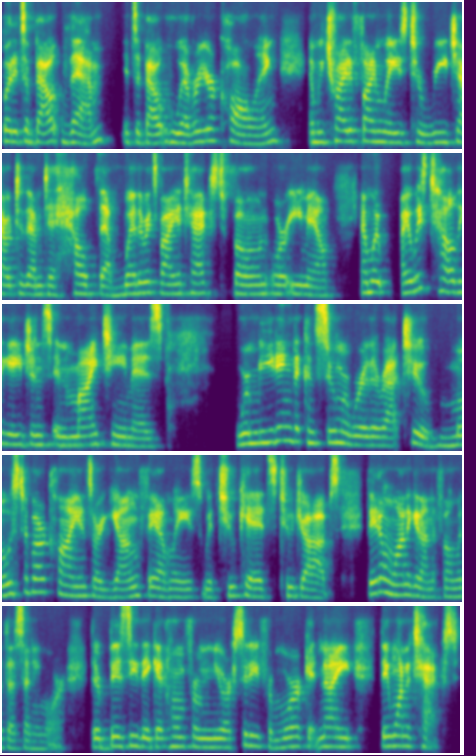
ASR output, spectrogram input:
but it's about them. It's about whoever you're calling. And we try to find ways to reach out to them to help them, whether it's via text, phone, or email. And what I always tell the agents in my team is, we're meeting the consumer where they're at too. Most of our clients are young families with two kids, two jobs. They don't want to get on the phone with us anymore. They're busy. They get home from New York City from work at night. They want to text,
